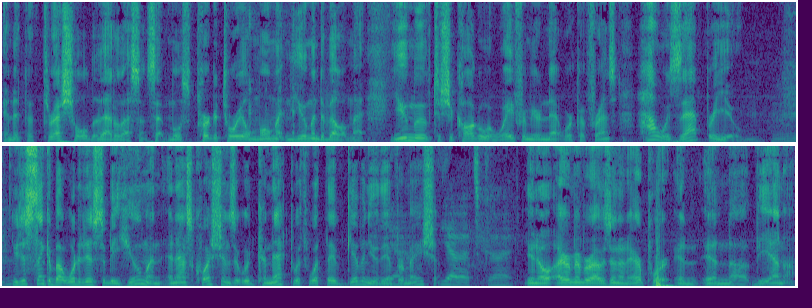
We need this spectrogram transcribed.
and at the threshold of adolescence, that most purgatorial moment in human development, you moved to Chicago away from your network of friends. How was that for you? You just think about what it is to be human and ask questions that would connect with what they've given you, the Yeah. information. Yeah, that's good. You know, I remember I was in an airport in in uh, Vienna.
